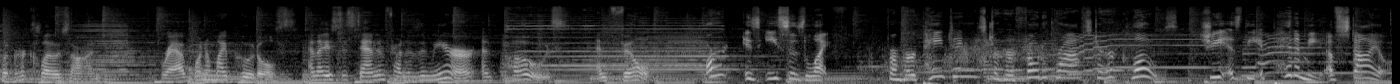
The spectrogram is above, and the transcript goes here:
put her clothes on, grab one of my poodles, and I used to stand in front of the mirror and pose and film. Art is Isa's life. From her paintings to her photographs to her clothes, she is the epitome of style.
